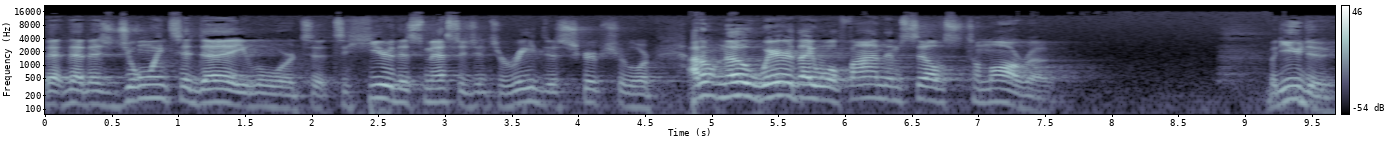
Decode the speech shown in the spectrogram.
that, that has joined today, Lord, to, to hear this message and to read this scripture, Lord. I don't know where they will find themselves tomorrow, but you do.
